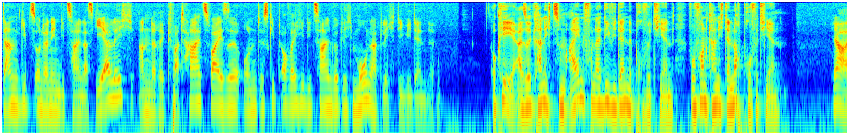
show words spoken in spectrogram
Dann gibt es Unternehmen, die zahlen das jährlich, andere quartalsweise und es gibt auch welche, die zahlen wirklich monatlich Dividende. Okay, also kann ich zum einen von der Dividende profitieren. Wovon kann ich denn noch profitieren? Ja,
